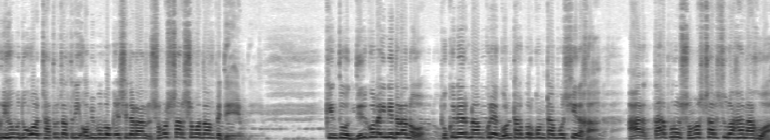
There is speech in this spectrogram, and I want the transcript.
গৃহবধূ ও ছাত্রছাত্রী অভিভাবক এসে দাঁড়ান সমস্যার সমাধান পেতে। কিন্তু দীর্ঘ লাইনে দাঁড়ানো ঠুকেনের নাম করে ঘণ্টার পর ঘণ্টা বসিয়ে রাখা আর তারপরও সমস্যার সুরাহা না হওয়া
